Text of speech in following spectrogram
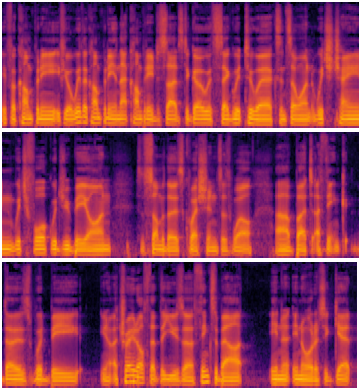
if a company, if you're with a company and that company decides to go with SegWit 2x and so on, which chain, which fork would you be on? So some of those questions as well. Uh, but I think those would be you know a trade-off that the user thinks about in in order to get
